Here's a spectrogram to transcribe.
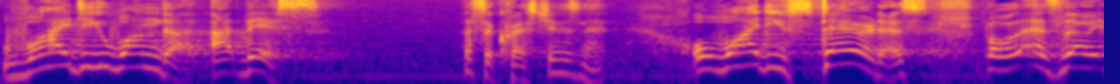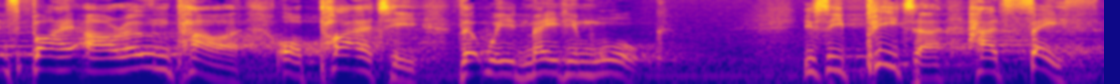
why do you wonder at this? That's a question, isn't it? Or why do you stare at us or as though it's by our own power or piety that we'd made him walk? You see, Peter had faith.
